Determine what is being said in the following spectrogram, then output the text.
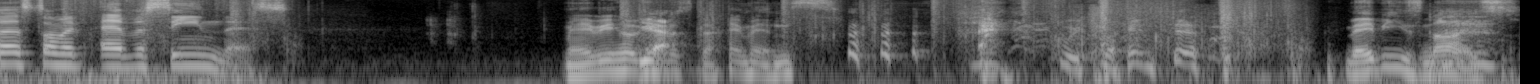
first time I've ever seen this. Maybe he'll Yeah. give us diamonds. we find him. Maybe he's nice.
